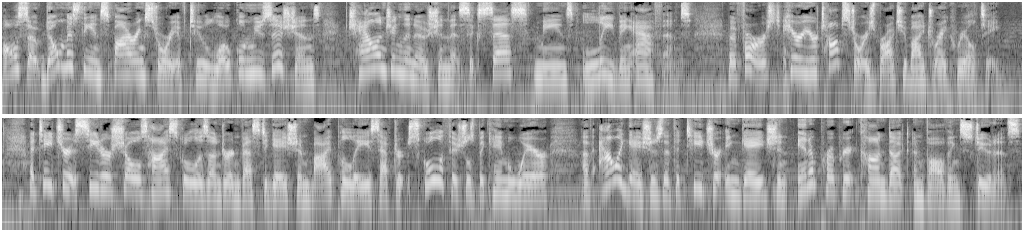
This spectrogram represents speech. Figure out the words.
Also, don't miss the inspiring story of two local musicians challenging the notion that success means leaving Athens. But first, here are your top stories brought to you by Drake Realty. A teacher at Cedar Shoals High School is under investigation by police after school officials became aware of allegations that the teacher engaged in inappropriate conduct involving students.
